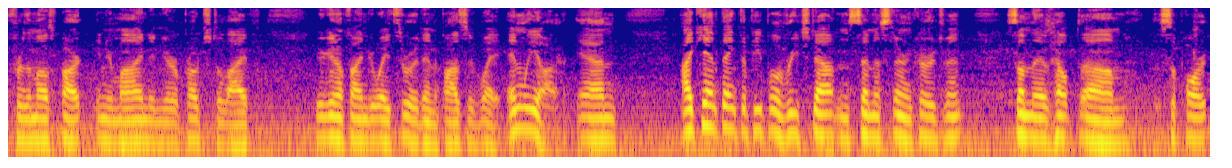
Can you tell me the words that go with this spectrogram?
for the most part in your mind and your approach to life, you're going to find your way through it in a positive way. And we are. And I can't thank the people who've reached out and sent us their encouragement. Some that have helped um, support,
